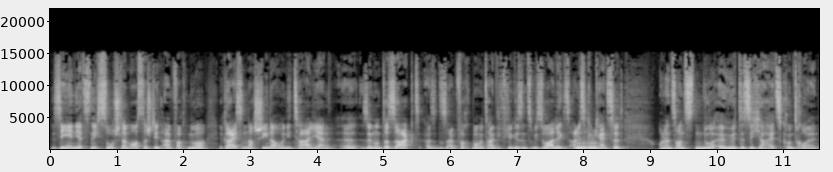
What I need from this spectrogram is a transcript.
sehen jetzt nicht so schlimm aus. Da steht einfach nur, Reisen nach China und Italien äh, sind untersagt. Also das ist einfach momentan, die Flüge sind sowieso alles, alles mhm. gecancelt. Und ansonsten nur erhöhte Sicherheitskontrollen.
